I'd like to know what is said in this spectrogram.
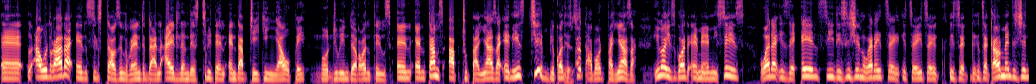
Uh, I would rather earn 6,000 rand than idle on the street and end up taking nyaope or doing the wrong things. And and thumbs up to Panyaza and his team because it's not about Panyaza. You know, he's got MM. He says whether it's the ANC decision, whether it's a it's a it's a it's a it's a government decision,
